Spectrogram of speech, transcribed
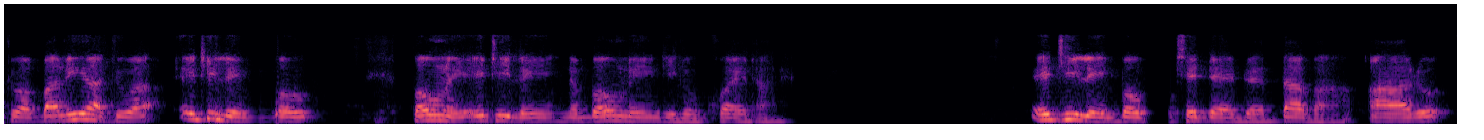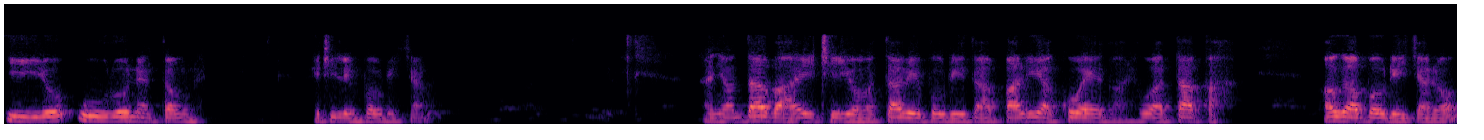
သူကပါဠိကသူကအိဋ္ဌိလိန်ပုံပုံလိန်အိဋ္ဌိလိန်နှပုံလိန်ဒီလိုခွဲထားတယ်အိဋ္ဌိလိန်ပုံဖြစ်တဲ့အတွက်တဗ္ဗအာတို့ဤတို့ဥတို့နဲ့သုံးတယ်အိဋ္ဌိလိန်ပုံတွေကြောင့်အဲကြောင့်တဗ္ဗအိဋ္ဌိယောတဗ္ဗေပုရိသပါဠိကကွဲသွားတယ်ဟိုကတဗ္ဗအောက်ကပုဒ်တွေကြတော့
